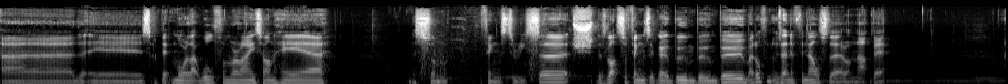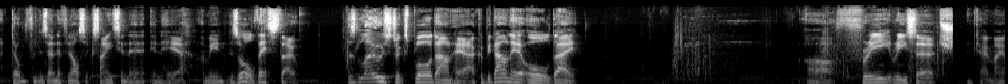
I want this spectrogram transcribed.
Uh, there is a bit more of that wolframite on here. There's some things to research. There's lots of things that go boom, boom, boom. I don't think there's anything else there on that bit. I don't think there's anything else exciting in here. I mean, there's all this, though. There's loads to explore down here. I could be down here all day. Ah, oh, free research. Okay, my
